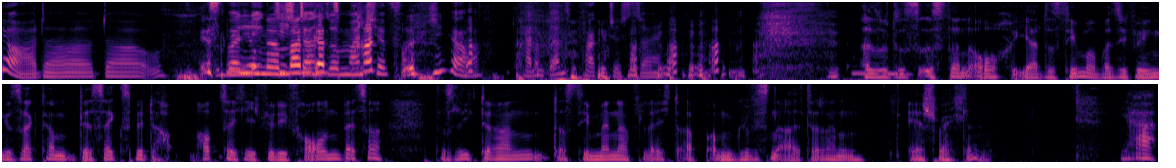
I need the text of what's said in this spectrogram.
ja, da, da ist überlegt sich dann so manche. Ja, kann ganz praktisch sein. Also das ist dann auch, ja, das Thema, was Sie vorhin gesagt haben, der Sex wird hau hauptsächlich für die Frauen besser. Das liegt daran, dass die Männer vielleicht ab einem gewissen Alter dann eher schwächeln. Ja,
